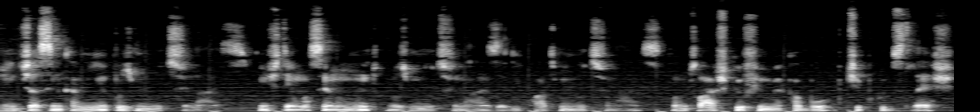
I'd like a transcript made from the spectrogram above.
a gente já se encaminha para os minutos finais. A gente tem uma cena muito nos minutos finais, ali, quatro minutos finais, quando acho que o filme acabou, típico de slash,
